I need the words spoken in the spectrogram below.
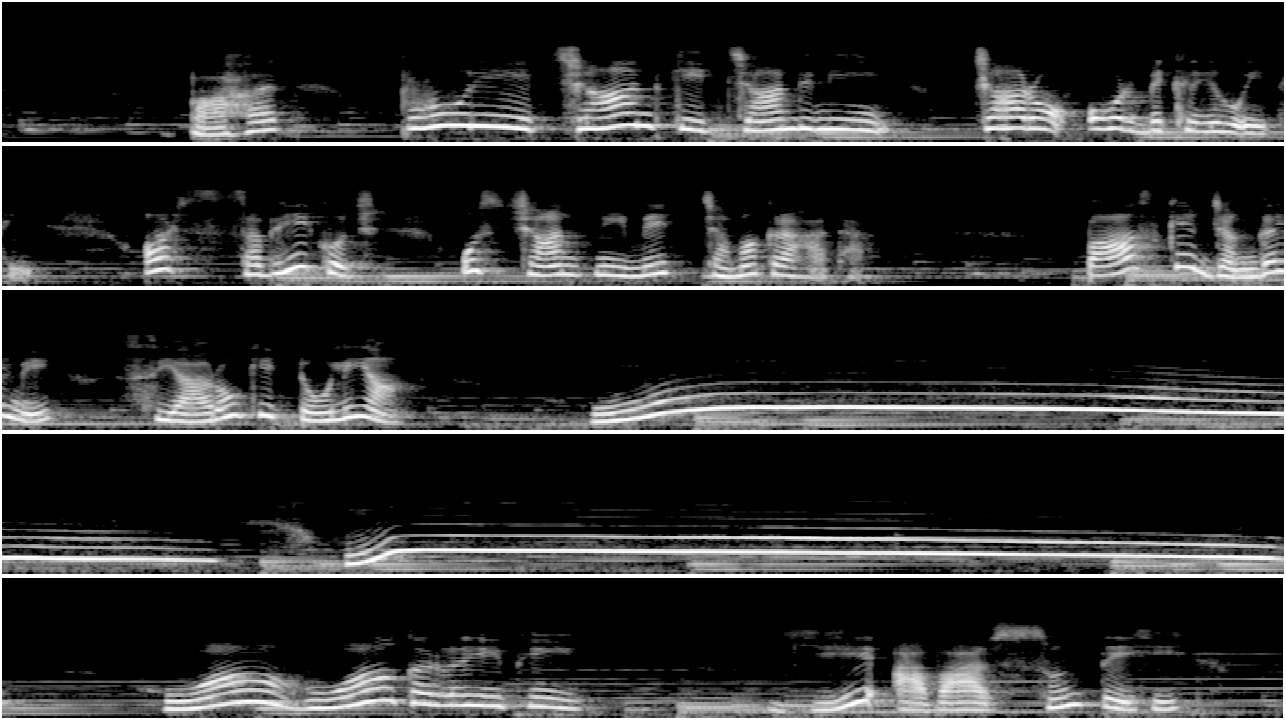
बाहर पूरी चाँद की चांदनी चारों ओर बिखरी हुई थी और सभी कुछ उस चांदनी में चमक रहा था। पास के जंगल में सियारों की टोलियाँ हुआ हुआ कर रही थी। ये आवाज़ सुनते ही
